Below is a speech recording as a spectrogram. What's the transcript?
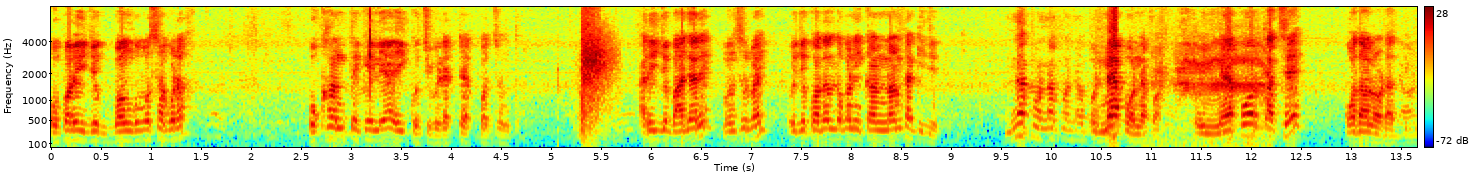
ওপারে এই যে বঙ্গোপসাগরা ওখান থেকে লিয়া এই কচিবেড়ার ট্যাগ পর্যন্ত। আর এই যে বাজারে মনসুর ভাই ওই যে কদাল দোকানি কার নামটা কি যে? নেপো, নেপো। ওই ন্যাপর ন্যাপর ওই ন্যাপর কাছে কোদাল অর্ডার দিল।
